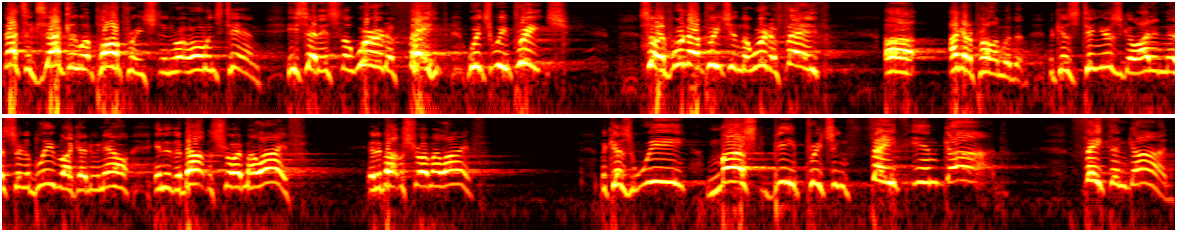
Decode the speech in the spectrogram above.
That's exactly what Paul preached in Romans 10. He said, It's the word of faith which we preach. So if we're not preaching the word of faith, uh, I got a problem with it. Because 10 years ago, I didn't necessarily believe like I do now, and it about destroyed my life. It about destroyed my life. Because we must be preaching faith in God. Faith in God.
